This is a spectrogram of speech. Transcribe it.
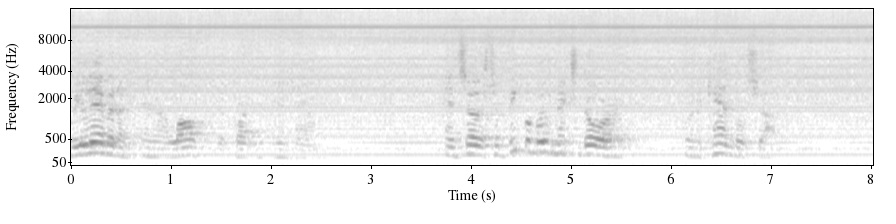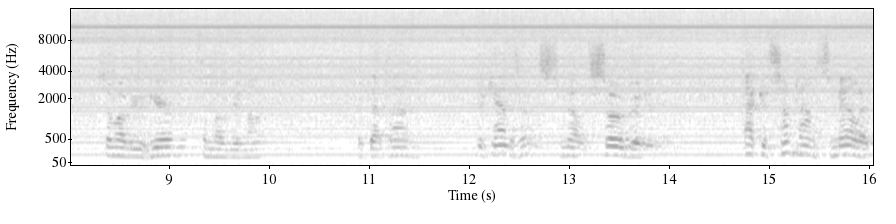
We live in a, in a loft apartment in town, and so some people moved next door to a candle shop. Some of you here, some of you not. At that time, the candle shop smelled so good. I could sometimes smell it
